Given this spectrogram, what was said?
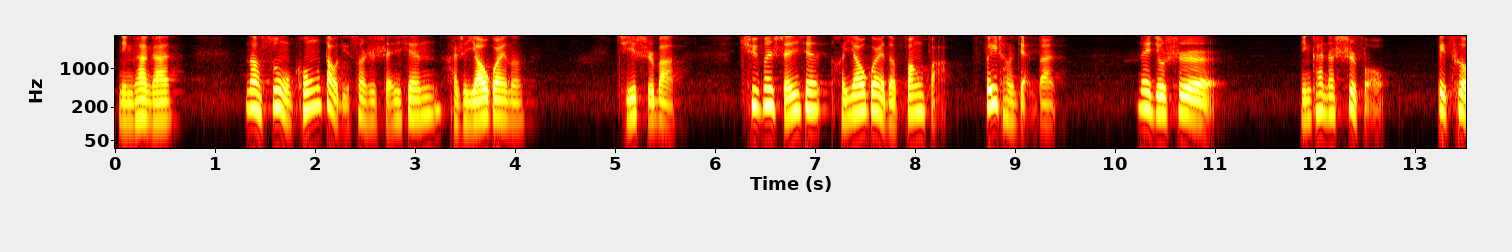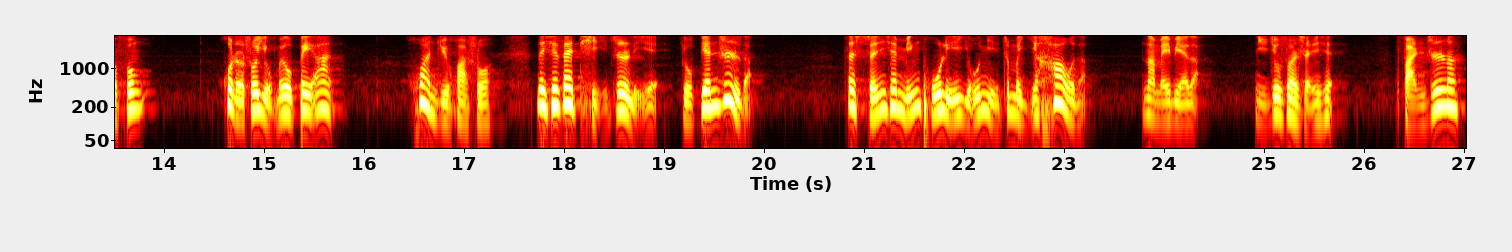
您看看，那孙悟空到底算是神仙还是妖怪呢？其实吧，区分神仙和妖怪的方法非常简单，那就是您看他是否被册封，或者说有没有备案。换句话说，那些在体制里有编制的，在神仙名谱里有你这么一号的，那没别的，你就算神仙。反之呢，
